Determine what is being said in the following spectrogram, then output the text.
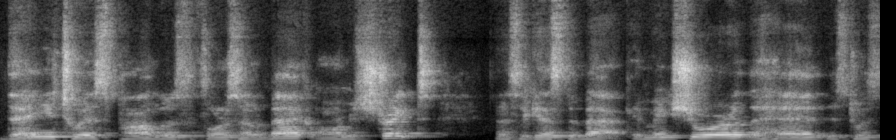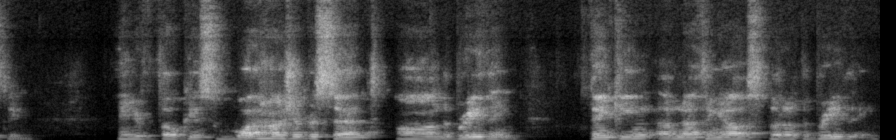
Then you twist, palm goes to the floor and the back, arm is straight, and it's against the back. And make sure the head is twisting. And you're focused 100% on the breathing, thinking of nothing else but of the breathing.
